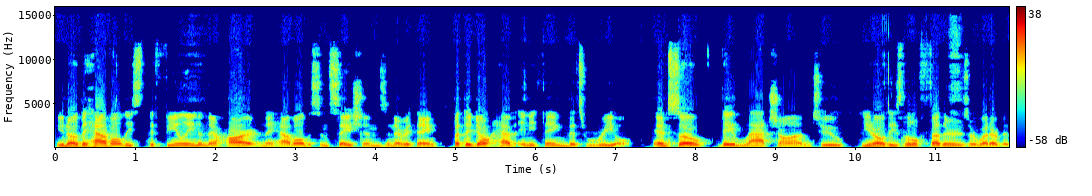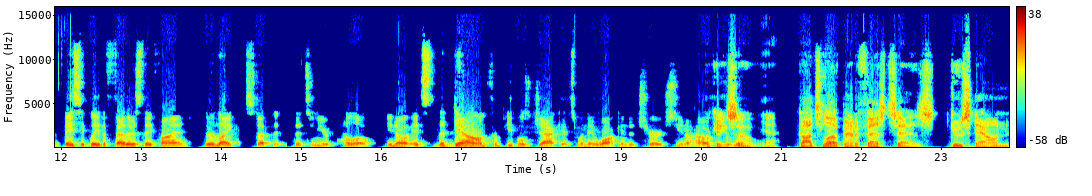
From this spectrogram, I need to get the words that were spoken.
You know, they have all these, the feeling in their heart and they have all the sensations and everything, but they don't have anything that's real. And so they latch on to, you know, these little feathers or whatever. Basically, the feathers they find, they're like stuff that, that's in your pillow. You know, it's the down from people's jackets when they walk into church. You know how. Okay, so little, yeah. God's love yeah. manifests as goose down,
